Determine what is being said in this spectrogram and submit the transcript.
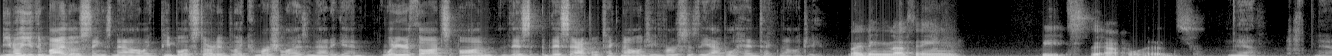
you know you can buy those things now. Like people have started like commercializing that again. What are your thoughts on this this Apple technology versus the Apple Head technology? I think nothing beats the apple heads. Yeah, yeah.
